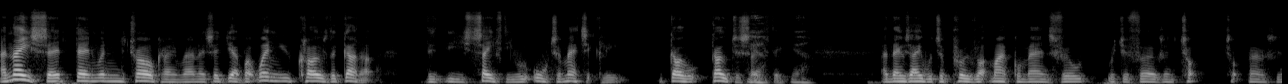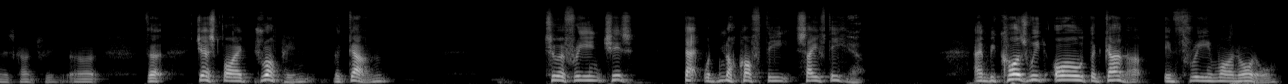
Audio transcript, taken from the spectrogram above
And they said then when the trial came round, they said, yeah, but when you close the gun up, the, the safety will automatically go go to Yeah, safety. Yeah. And they was able to prove, like Michael Mansfield, Richard Ferguson, top top barristers in this country, uh, that just by dropping the gun two or three inches, that would knock off the safety. Yeah. And because we'd oiled the gun up in three in one oil,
